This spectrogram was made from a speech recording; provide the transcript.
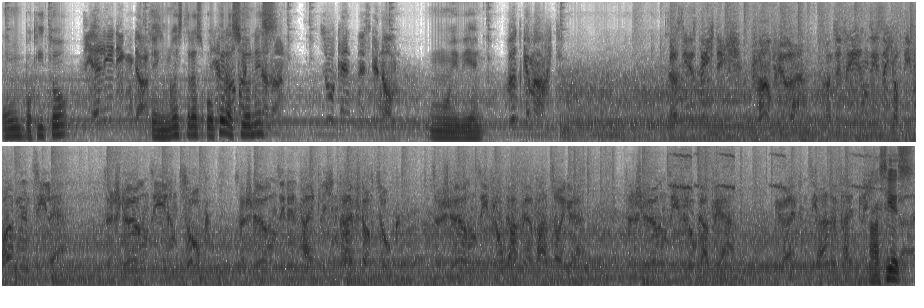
un poquito en nuestras operaciones. Muy bien. Das hier ist. Schwarmführer, konzentrieren Sie sich auf die folgenden. Zerstören Sie Ihren Zug. Zerstören Sie den feindlichen Treibstoffzug. Zerstören Sie Flugabwehrfahrzeuge. Zerstören Sie Flugabwehr. Greifen Sie alle feindlichen Así es.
